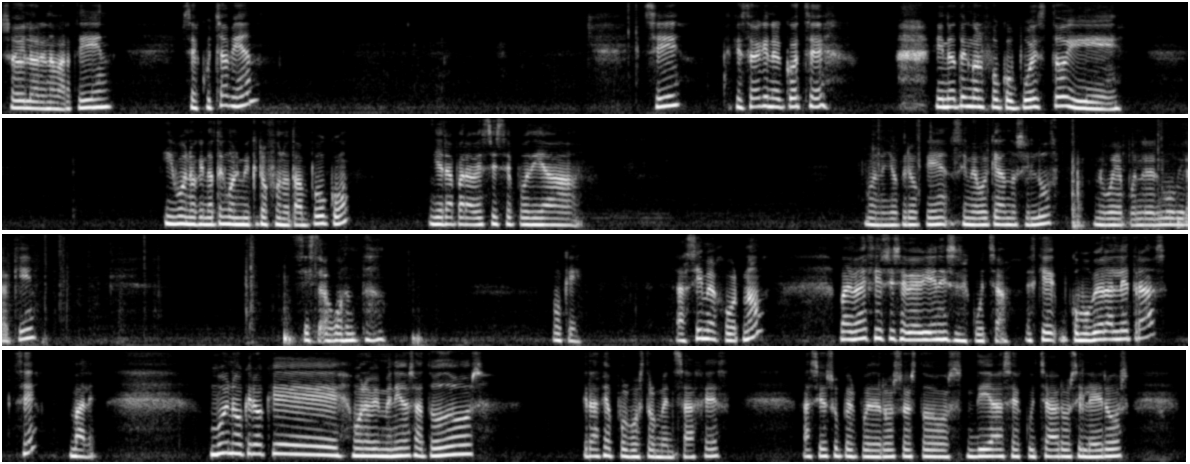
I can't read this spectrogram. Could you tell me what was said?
Soy Lorena Martín. ¿Se escucha bien? Sí, es que estoy aquí en el coche y no tengo el foco puesto y... Y bueno, que no tengo el micrófono tampoco. Y era para ver si se podía... Bueno, yo creo que si me voy quedando sin luz, me voy a poner el móvil aquí. Si se aguanta. Ok. Así mejor, ¿no? Vale, voy a decir si se ve bien y si se escucha. Es que como veo las letras, ¿sí? Vale. Bueno, creo que, bueno, bienvenidos a todos. Gracias por vuestros mensajes. Ha sido súper poderoso estos días escucharos y leeros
